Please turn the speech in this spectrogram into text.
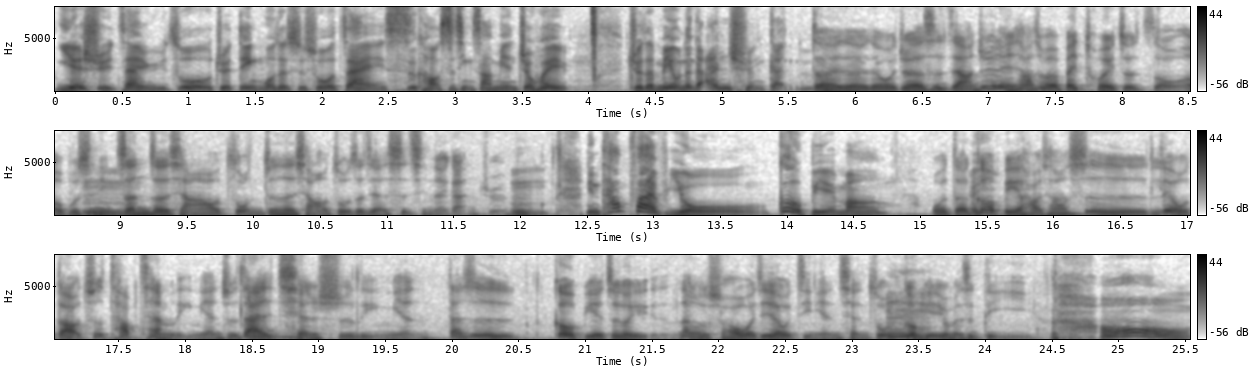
也许在于做决定，或者是说在思考事情上面，就会觉得没有那个安全感。对对对，我觉得是这样，就有点像是会被推着走，而不是你真的想要做，嗯、你真的想要做这件事情的感觉。嗯，你 Top Five 有个别吗？我的个别好像是六到，就是 Top Ten 里面，就是在前十里面，嗯、但是。个别这个那个时候，我记得有几年前做、嗯、个别原本是第一 哦，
